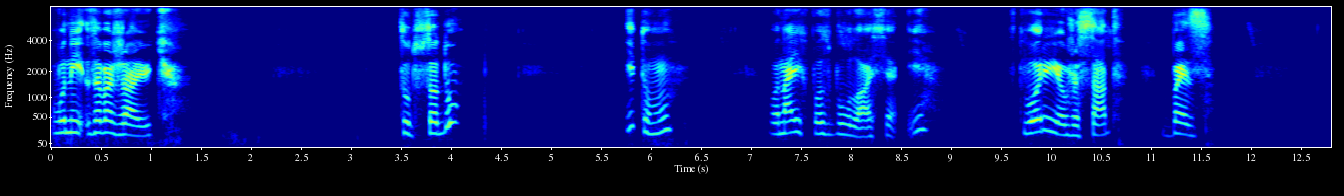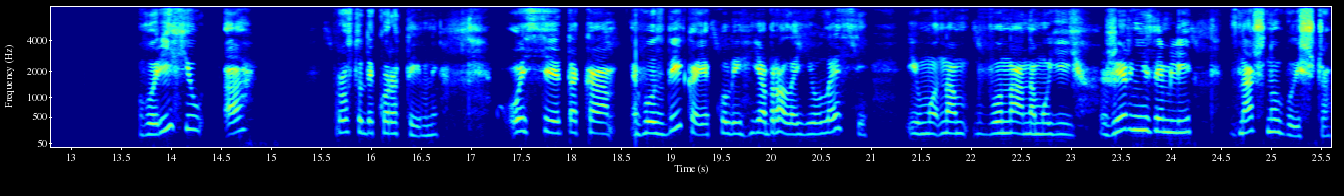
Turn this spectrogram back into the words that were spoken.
вони заважають тут в саду, і тому вона їх позбулася і створює вже сад без горіхів, а просто декоративний. Ось е, така гвоздика, як коли я брала її у Лесі, і вона на моїй жирній землі значно вища.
